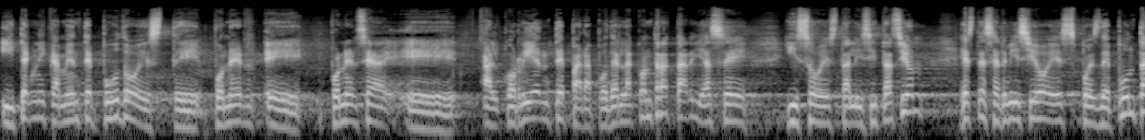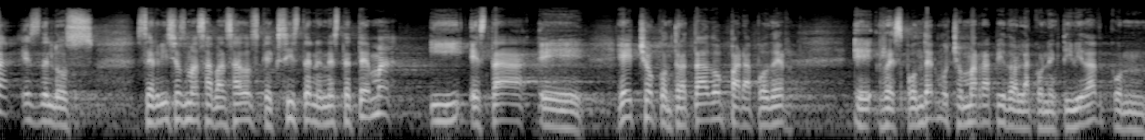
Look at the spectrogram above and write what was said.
y técnicamente pudo este, poner, eh, ponerse al corriente para poderla contratar, ya se hizo esta licitación. Este servicio es pues de punta, es de los servicios más avanzados que existen en este tema y está eh, hecho, contratado para poder eh, responder mucho más rápido a la conectividad con,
